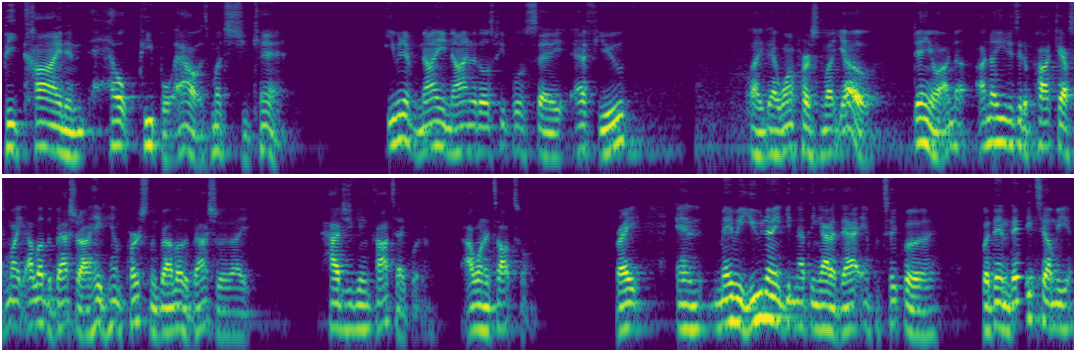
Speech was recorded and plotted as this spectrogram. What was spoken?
be kind and help people out as much as you can. Even if 99 of those people say F you, like that one person, like, yo, Daniel, I know I know you just did a podcast with Mike. I love The Bachelor. I hate him personally, but I love The Bachelor. Like, how did you get in contact with him? I want to talk to him. Right. And maybe you didn't get nothing out of that in particular, but then they tell me,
